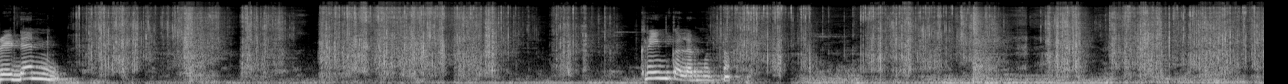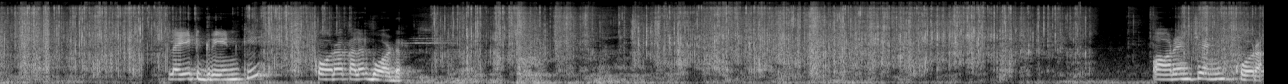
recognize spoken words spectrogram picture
రెడ్ అండ్ క్రీమ్ కలర్ మొత్తం. లైట్ గ్రీన్కి kora colour border. Orange and kora.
